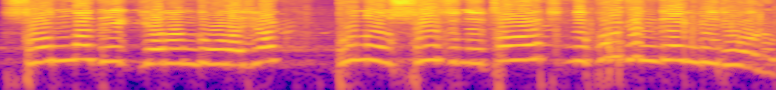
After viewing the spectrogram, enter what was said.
sonuna dek yanında olacak. Bunun sözünü, taahhütünü bugünden veriyorum.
